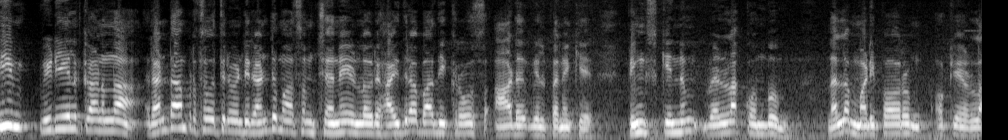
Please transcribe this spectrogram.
ഈ വീഡിയോയിൽ കാണുന്ന രണ്ടാം പ്രസവത്തിന് വേണ്ടി രണ്ട് മാസം ചെനയുള്ള ഒരു ഹൈദരാബാദി ക്രോസ് ആട് വിൽപ്പനയ്ക്ക് പിങ്ക് സ്കിന്നും വെള്ളക്കൊമ്പും നല്ല മടിപ്പവറും ഒക്കെയുള്ള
